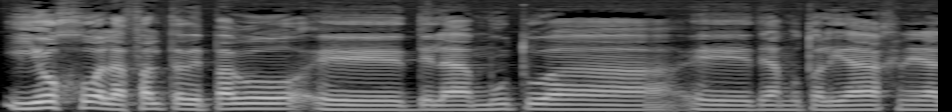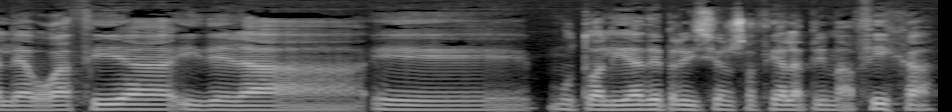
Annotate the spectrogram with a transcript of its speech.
y ojo a la falta de pago eh, de la mutua eh, de la mutualidad general de abogacía y de la mutualidad de previsión social a prima fija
